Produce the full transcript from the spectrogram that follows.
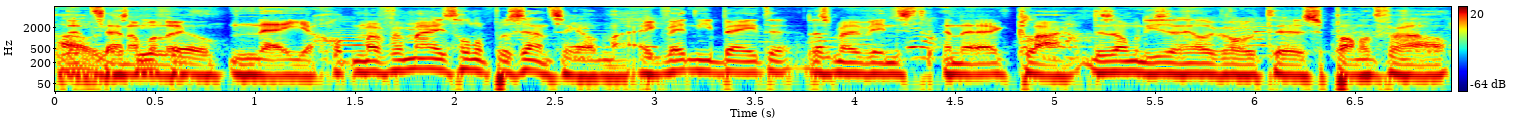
dat zijn allemaal leuk. veel. Nee, ja, god, maar voor mij is het 100% zeg maar. Ik weet niet beter, dat is mijn winst. En eh, klaar. Dat is allemaal niet zo'n heel groot eh, spannend verhaal.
